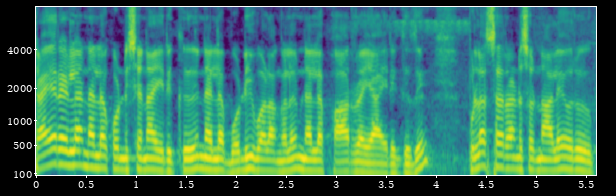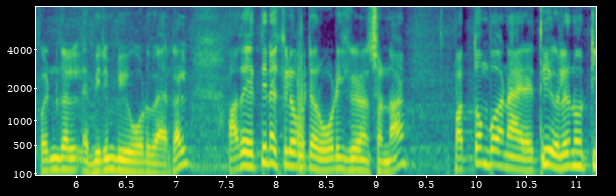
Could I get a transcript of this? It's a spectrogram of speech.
டயர் எல்லாம் நல்ல கொண்டிஷனாக இருக்குது நல்ல பொடி வளங்களும் நல்ல பார்வையாக இருக்குது. புலசரான்னு சொன்னாலே ஒரு பெண்கள் விரும்பி ஓடுவார்கள். அதை எத்தனை கிலோமீட்டர் ஓடிக்கிறேன்னு சொன்னால் பத்தொம்பதாயிரத்தி எழுநூற்றி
